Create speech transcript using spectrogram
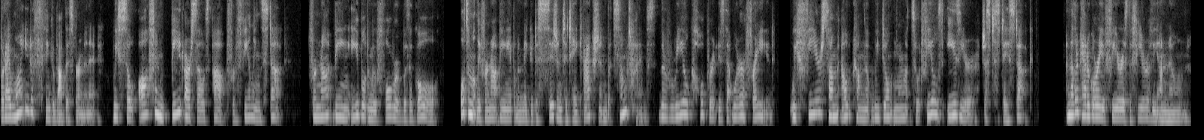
but I want you to think about this for a minute. We so often beat ourselves up for feeling stuck, for not being able to move forward with a goal, ultimately, for not being able to make a decision to take action. But sometimes the real culprit is that we're afraid. We fear some outcome that we don't want, so it feels easier just to stay stuck. Another category of fear is the fear of the unknown,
